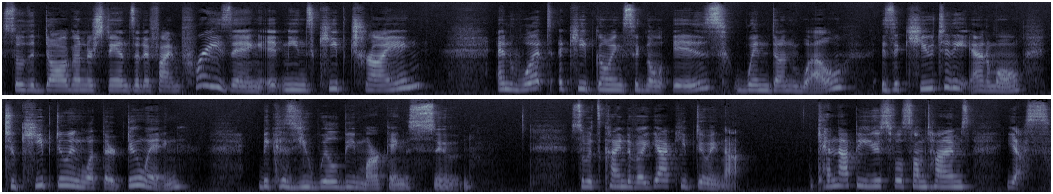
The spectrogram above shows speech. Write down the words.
So the dog understands that if I'm praising, it means keep trying and what a keep going signal is, when done well, is a cue to the animal to keep doing what they're doing because you will be marking soon. So it's kind of a, yeah, keep doing that. Can that be useful sometimes? Yes.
